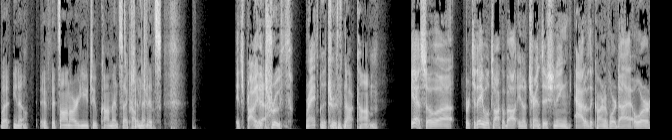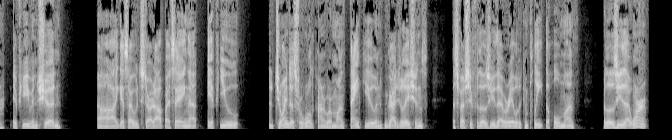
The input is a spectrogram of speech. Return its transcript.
but you know, if it's on our YouTube comment section, probably then true. it's It's probably Yeah. the truth, right? thetruth.com. Yeah. So uh, for today, we'll talk about you know transitioning out of the carnivore diet, or if you even should. Uh, I guess I would start out by saying that if you joined us for World Carnivore Month, thank you and congratulations, especially for those of you that were able to complete the whole month. For those of you that weren't,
